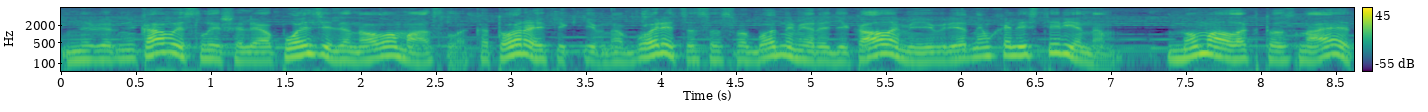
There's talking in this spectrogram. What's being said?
Наверняка вы слышали о пользе льняного масла, которое эффективно борется со свободными радикалами и вредным холестерином. Но мало кто знает,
